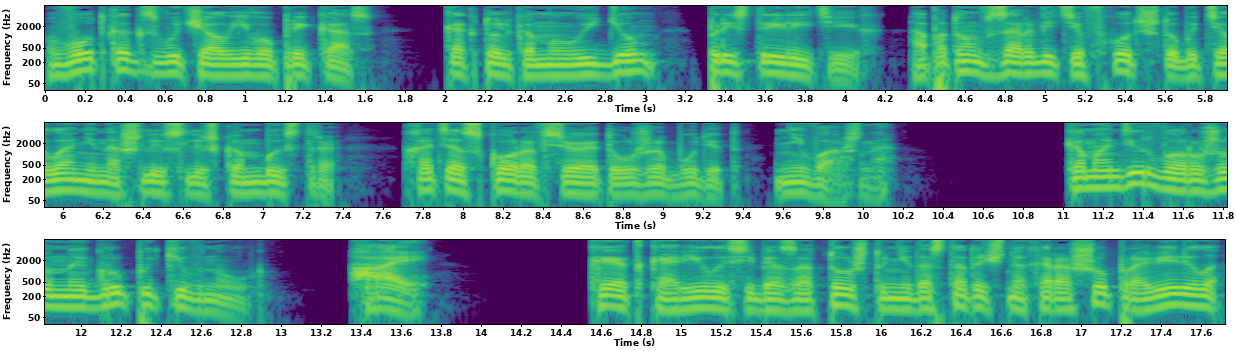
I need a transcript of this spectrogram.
Вот как звучал его приказ. «Как только мы уйдем, пристрелите их, а потом взорвите вход, чтобы тела не нашли слишком быстро. Хотя скоро все это уже будет неважно». Командир вооруженной группы кивнул. «Хай!» Кэт корила себя за то, что недостаточно хорошо проверила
